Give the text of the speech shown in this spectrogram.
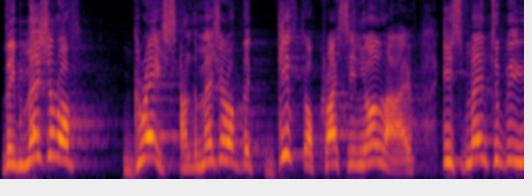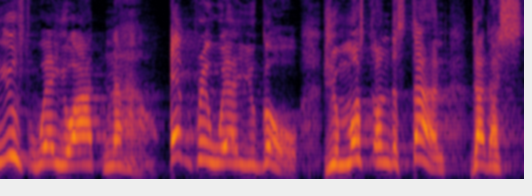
The measure of grace and the measure of the gift of Christ in your life is meant to be used where you are now. Everywhere you go, you must understand that as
